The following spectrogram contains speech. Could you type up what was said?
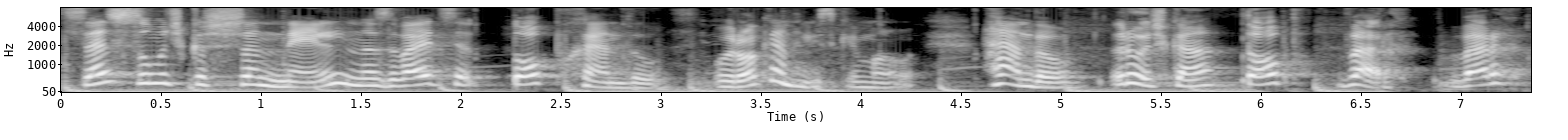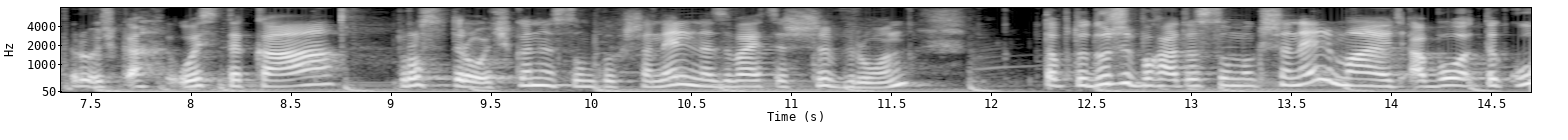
Це сумочка Chanel, називається Top Handle. Урок англійської мови. Handle – ручка, топ, верх, верх, ручка. Ось така прострочка на сумках Chanel називається шеврон. Тобто дуже багато сумок Chanel мають або таку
